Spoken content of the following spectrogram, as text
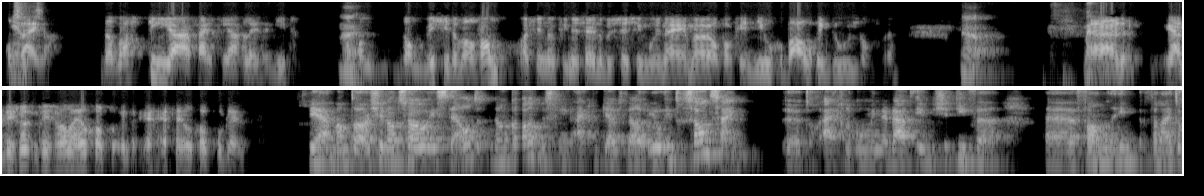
Of Ja. weinig. Dat was 10 jaar, 15 jaar geleden niet. Nee. Want dan, dan wist je er wel van als je een financiële beslissing moest nemen of of je een nieuw gebouw ging doen. Of, hè. Ja. Maar- ja, het is, wel- het is wel een heel groot, echt, echt een heel groot probleem. Ja, want als je dat zo stelt, dan kan het misschien eigenlijk juist wel heel interessant zijn. eh, toch eigenlijk om inderdaad initiatieven eh, van, in, vanuit de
